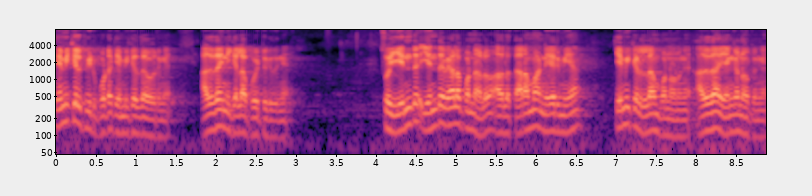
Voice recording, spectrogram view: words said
கெமிக்கல் ஃபீட் போட்டால் கெமிக்கல் தான் வருங்க. அதுதான் இன்றைக்கி எல்லாம் போயிட்டுருக்குதுங்க. ஸோ எந்த எந்த வேலை பண்ணாலும் அதில் தரமாக நேர்மையாக கெமிக்கல் எல்லாம் பண்ணணுங்க. அதுதான் எங்கள் நோக்கங்க.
